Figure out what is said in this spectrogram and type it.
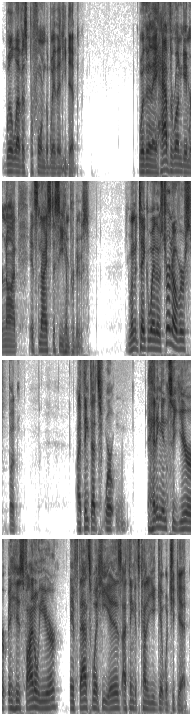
Will Levis perform the way that he did. Whether they have the run game or not, it's nice to see him produce. You want to take away those turnovers, but I think that's where heading into year his final year, if that's what he is, I think it's kind of you get what you get.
